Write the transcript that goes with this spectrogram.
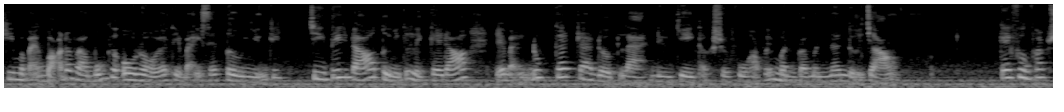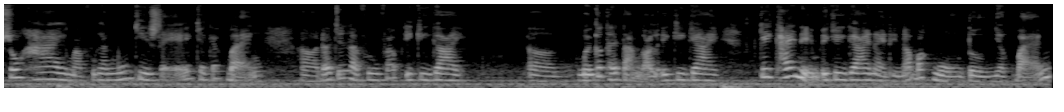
khi mà bạn bỏ nó vào bốn cái ô rồi á, thì bạn sẽ từ những cái chi tiết đó từ những cái liệt kê đó để bạn đúc kết ra được là điều gì thật sự phù hợp với mình và mình nên lựa chọn cái phương pháp số 2 mà Phương Anh muốn chia sẻ cho các bạn à, đó chính là phương pháp Ikigai. À, mình có thể tạm gọi là Ikigai. Cái khái niệm Ikigai này thì nó bắt nguồn từ Nhật Bản.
